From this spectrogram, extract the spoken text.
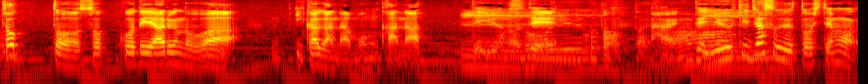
ちょっとそこでやるのはいかがなもんかなっていうのそうでいうことあったんやな。はい、で有機 JAS としても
